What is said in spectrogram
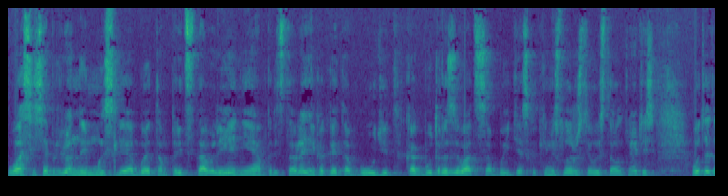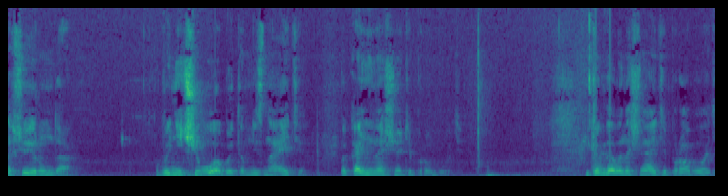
У вас есть определенные мысли об этом, представления, представление, как это будет, как будут развиваться события, с какими сложностями вы столкнетесь. Вот это все ерунда. Вы ничего об этом не знаете, пока не начнете пробовать. И когда вы начинаете пробовать,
